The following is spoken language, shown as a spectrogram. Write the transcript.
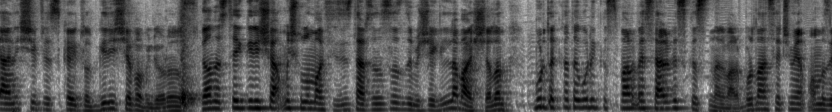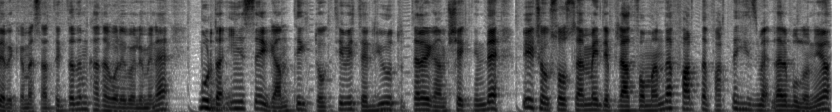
Yani şifresiz kayıt olup giriş yapabiliyoruz. Anda siteye giriş yapmış bulunmaktayız. İsterseniz hızlı bir şekilde başlayalım. Burada kategori kısmı var ve servis kısımları var. Buradan seçim yapmamız gerekiyor. Mesela tıkladım kategori bölümüne. Burada Instagram, TikTok, Twitter, YouTube, Telegram şeklinde birçok sosyal medya platformlarında farklı farklı hizmetler bulunuyor.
